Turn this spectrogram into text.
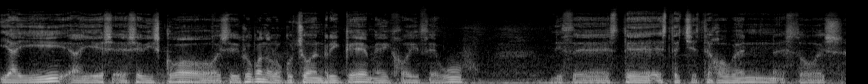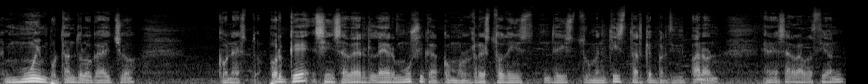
y ahí, ahí ese, ese disco, ese disco cuando lo escuchó Enrique me dijo, dice, uff, dice, este, este, este joven, esto es muy importante lo que ha hecho con esto, porque sin saber leer música como el resto de, de instrumentistas que participaron en esa grabación,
